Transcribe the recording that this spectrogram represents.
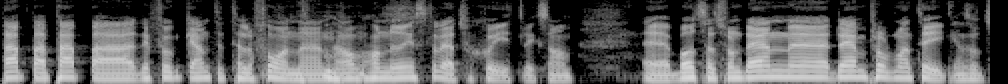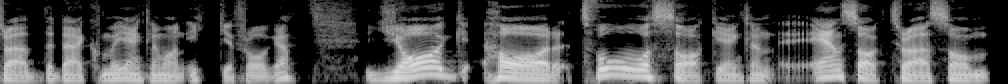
pappa, pappa, det funkar inte telefonen. Har, har nu installerat för skit. Liksom. Eh, bortsett från den, eh, den problematiken så tror jag att det där kommer egentligen vara en icke-fråga. Jag har två saker egentligen. En sak tror jag som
